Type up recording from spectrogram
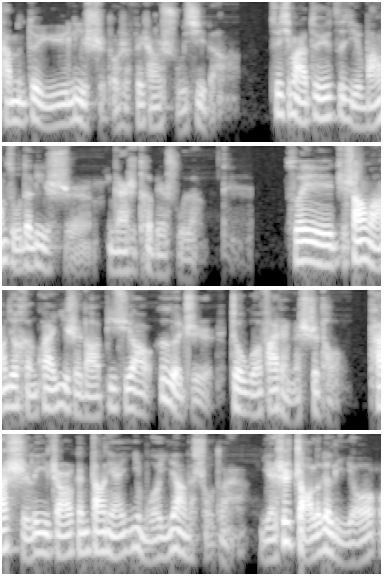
他们对于历史都是非常熟悉的，最起码对于自己王族的历史应该是特别熟的。所以商王就很快意识到必须要遏制周国发展的势头。他使了一招跟当年一模一样的手段，也是找了个理由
